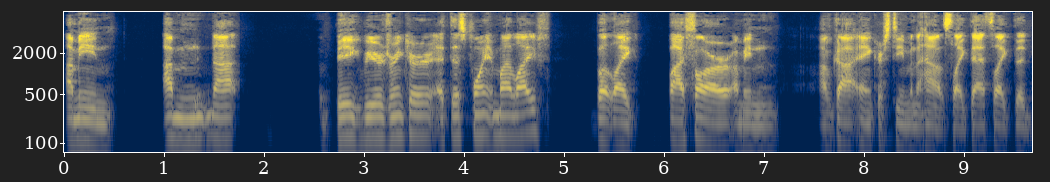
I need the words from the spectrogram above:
I mean, I'm not a big beer drinker at this point in my life, but like by far, I mean, I've got Anchor Steam in the house. Like that's like the,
